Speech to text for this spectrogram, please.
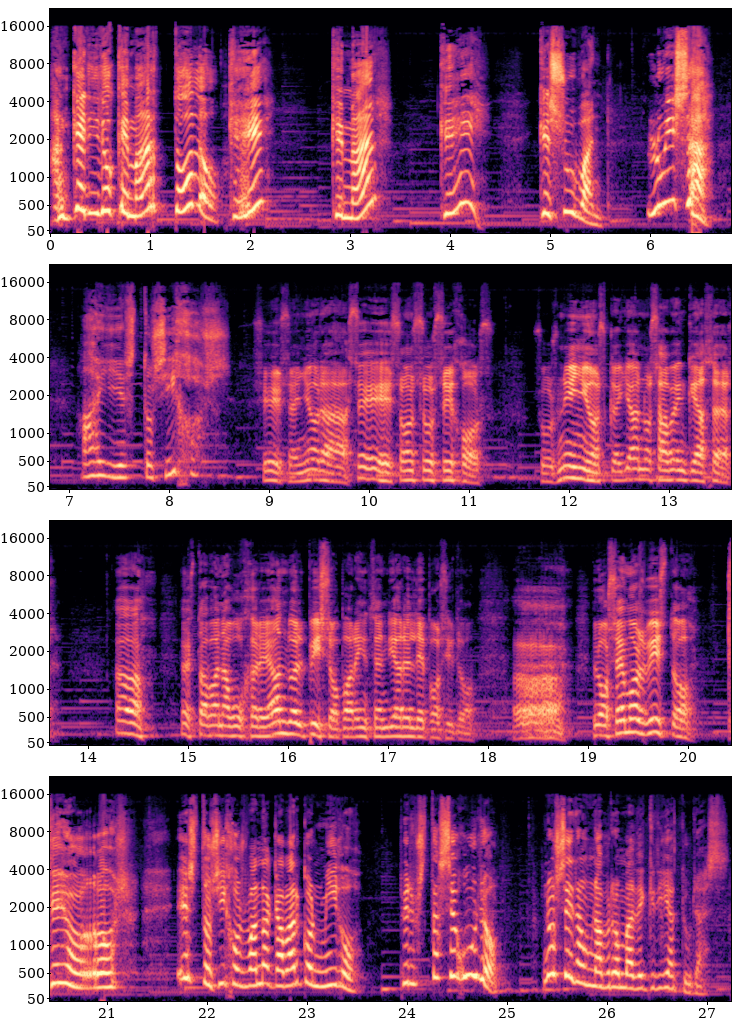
Han querido quemar todo. ¿Qué? ¿Quemar? ¿Qué? Que suban. Luisa. Ay, estos hijos. Sí, señora, sí, son sus hijos. Sus niños que ya no saben qué hacer. Ah, estaban agujereando el piso para incendiar el depósito. Ah, los hemos visto. ¡Qué horror! Estos hijos van a acabar conmigo. Pero ¿estás seguro? ¿No será una broma de criaturas?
